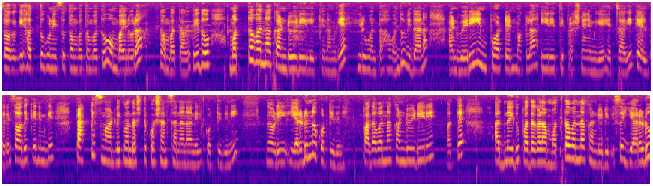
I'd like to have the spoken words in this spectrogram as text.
ಸೊ ಹಾಗಾಗಿ ಹತ್ತು ಗುಣಿಸು ತೊಂಬತ್ತೊಂಬತ್ತು, ಒಂಬೈನೂರ ತೊಂಬತ್ತಾಗುತ್ತೆ. ಇದು ಮೊತ್ತವನ್ನು ಕಂಡುಹಿಡಿಯಲಿಕ್ಕೆ ನಮಗೆ ಇರುವಂತಹ ಒಂದು ವಿಧಾನ. ಆ್ಯಂಡ್ ವೆರಿ ಇಂಪಾರ್ಟೆಂಟ್ ಮಕ್ಕಳ ಈ ರೀತಿ ಪ್ರಶ್ನೆ ನಿಮಗೆ ಹೆಚ್ಚಾಗಿ ಕೇಳ್ತಾರೆ. ಸೊ ಅದಕ್ಕೆ ನಿಮಗೆ ಪ್ರಾಕ್ಟೀಸ್ ಮಾಡಲಿಕ್ಕೆ ಒಂದಷ್ಟು ಕ್ವಶನ್ಸನ್ನು ನಾನು ಇಲ್ಲಿ ಕೊಟ್ಟಿದ್ದೀನಿ. ನೋಡಿ, ಎರಡನ್ನೂ ಕೊಟ್ಟಿದ್ದೀನಿ. ಪದವನ್ನು ಕಂಡುಹಿಡೀರಿ, ಮತ್ತು ಹದಿನೈದು ಪದಗಳ ಮೊತ್ತವನ್ನು ಕಂಡುಹಿಡಿರಿ ಸೊ ಎರಡೂ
